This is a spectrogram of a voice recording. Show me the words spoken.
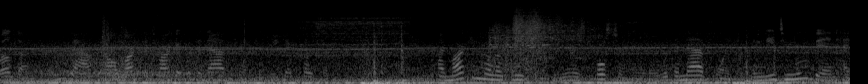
Well done. Move out, and I'll mark the target with the nav point when we get closer. I'm marking the location of the nearest pulse generator with a nav point. We need to move in and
